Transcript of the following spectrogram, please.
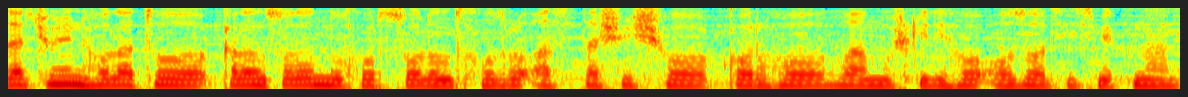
Дар чунин ҳолатҳо калонсолону хурдсолон худро аз ташвишҳо корҳо ва мушкилиҳо озод ҳис мекунанд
